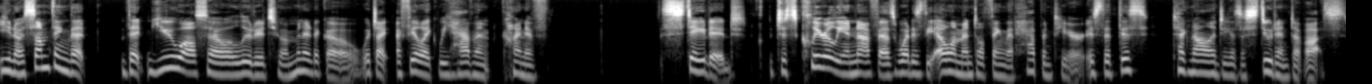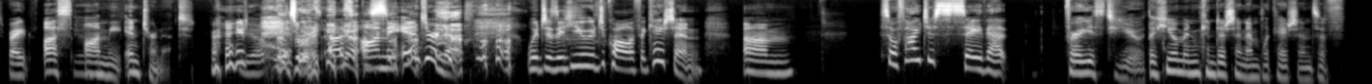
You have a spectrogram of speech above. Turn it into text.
you know, something that that you also alluded to a minute ago, which I, I feel like we haven't kind of stated just clearly enough as what is the elemental thing that happened here is that this technology is a student of us, right? Us on the internet, right? yeah that's right Us on the internet, which is a huge qualification. Um, so if I just say that phrase to you, the human condition implications of,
